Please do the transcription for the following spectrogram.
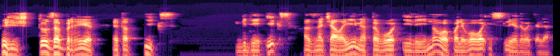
«Что за бред этот Икс?» Где Икс означало имя того или иного полевого исследователя.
